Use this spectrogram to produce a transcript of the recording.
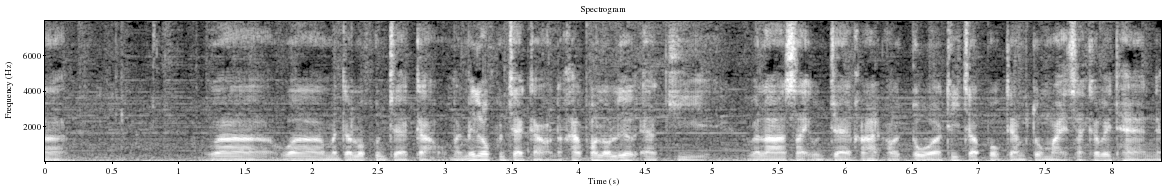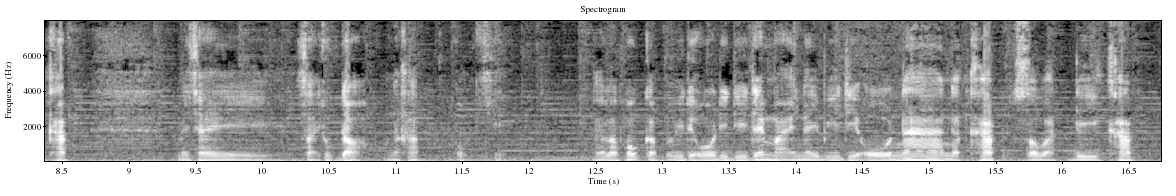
ว่าว่ามันจะลบกุญแจเก่า มันไม่ลบกุญแจเก่านะครับ เพราะเราเลือกแอดคีย์เวลาใส่กุญแจเขาเอาตัวที่จะโปรแกรมตัวใหม่ใส่เข้าไปแทนนะครับ ไม่ใช่ใส่ทุกดอกนะครับ โอเค เดี๋ยวเราพบกับวิดีโอดีๆ ได้ใหม่ในวิดีโอหน้านะครับ สวัสดีครับ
